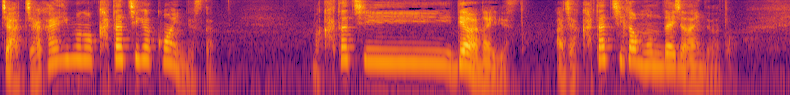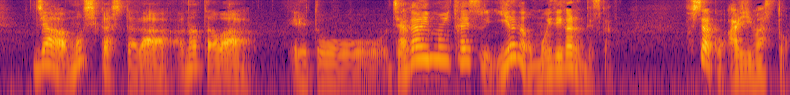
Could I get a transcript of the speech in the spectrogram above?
じゃあ、じゃがいもの形が怖いんですかまあ、形ではないですと。あ、じゃあ形が問題じゃないんだなと。じゃあ、もしかしたら、あなたは、えっ、ー、と、じゃがいもに対する嫌な思い出があるんですかと。そしたら、こう、ありますと。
